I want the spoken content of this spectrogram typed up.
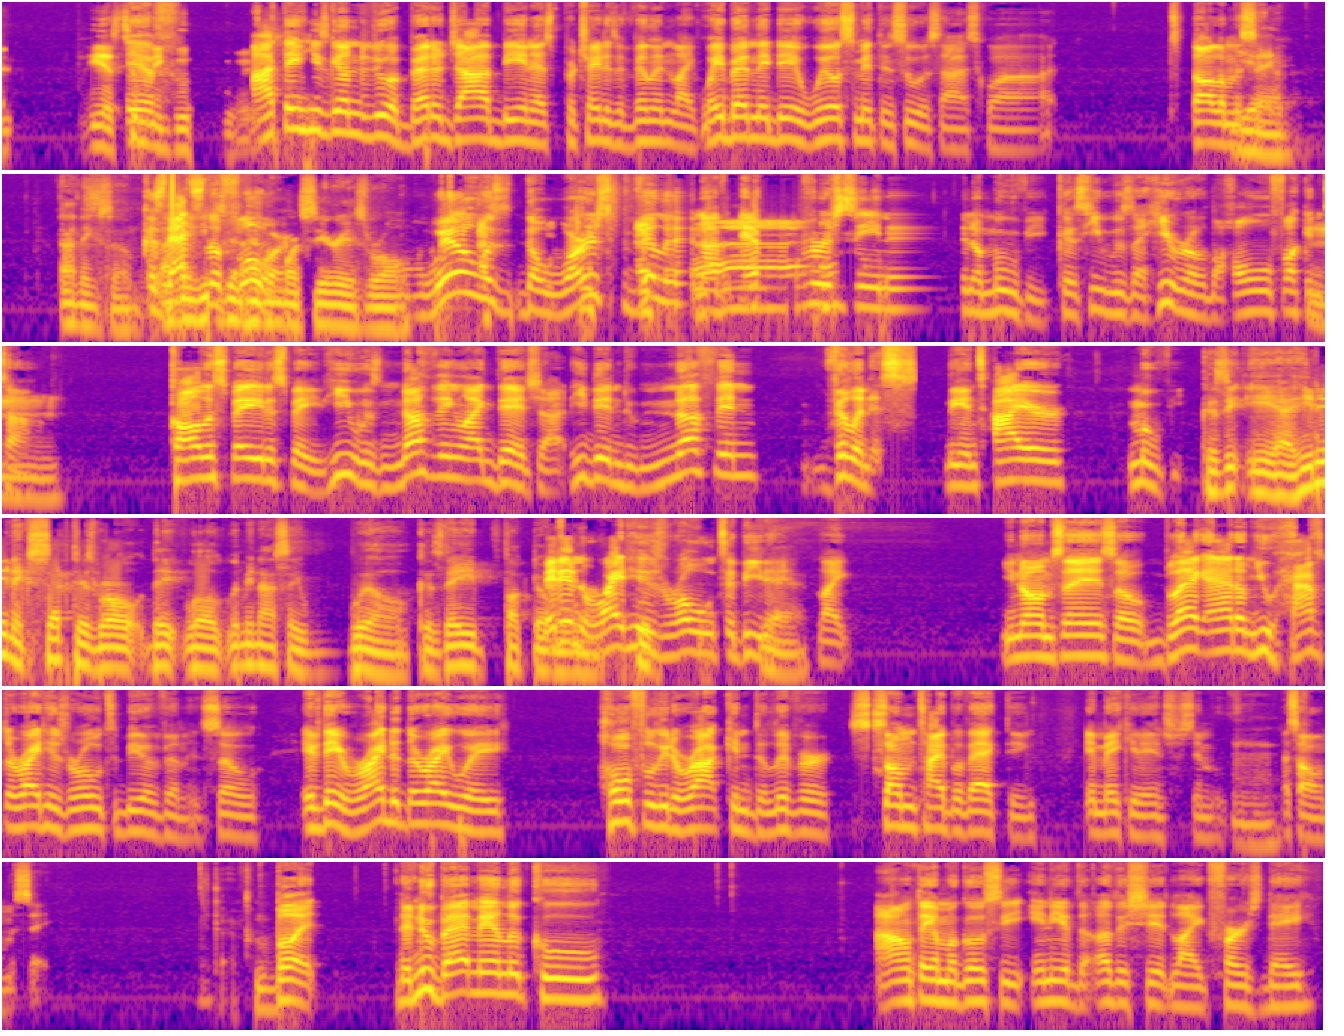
He has too many goofy movies. I think he's gonna do a better job being as portrayed as a villain, like way better than they did Will Smith in Suicide Squad. That's all I'm gonna Yeah, say. I think so. Because that's the gonna have a floor. more serious role. Will was the worst villain I've ever seen in a movie because he was a hero the whole fucking time. Mm. Call a spade a spade. He was nothing like Deadshot. He didn't do nothing villainous the entire movie. Because he, yeah, he didn't accept his role. They well, let me not say will, because they fucked over. They didn't him. write his role to be that. Yeah. Like, you know what I'm saying? So Black Adam, you have to write his role to be a villain. So if they write it the right way, hopefully The Rock can deliver some type of acting and make it an interesting movie. Mhm. That's all I'm gonna say. Okay. But the new Batman looked cool. I don't think I'm gonna go see any of the other shit like first day.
